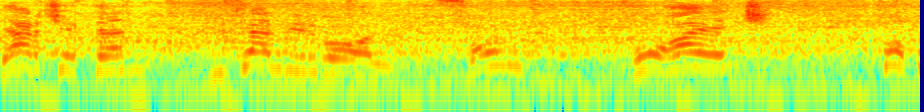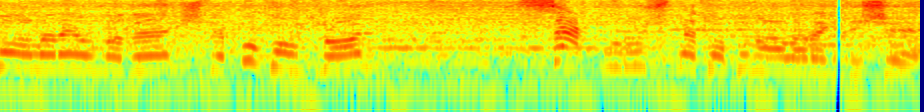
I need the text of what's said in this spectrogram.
gerçekten güzel bir gol. Son Kohaek topu ağlara yolladı. İşte bu kontrol sert vuruş ve topun ağlara gidişi.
